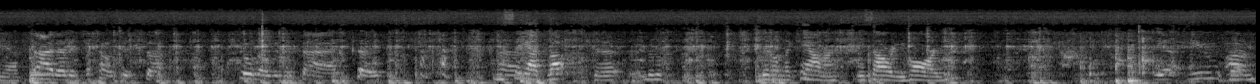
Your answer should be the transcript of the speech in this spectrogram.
Yeah. side of it because it's uh, spilled over the side. So You see, I dropped the little bit on the counter. It's already hard. yeah, you um,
